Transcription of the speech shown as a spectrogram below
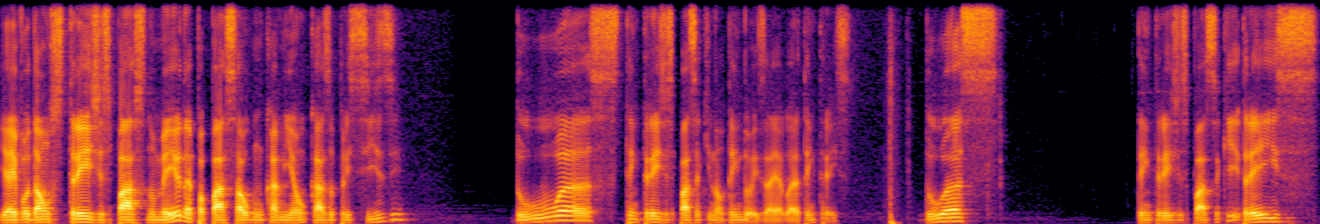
E aí vou dar uns três de espaço no meio, né, para passar algum caminhão caso precise. Duas, tem três de espaço aqui, não, tem dois, aí agora tem três. Duas, tem três de espaço aqui, três.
